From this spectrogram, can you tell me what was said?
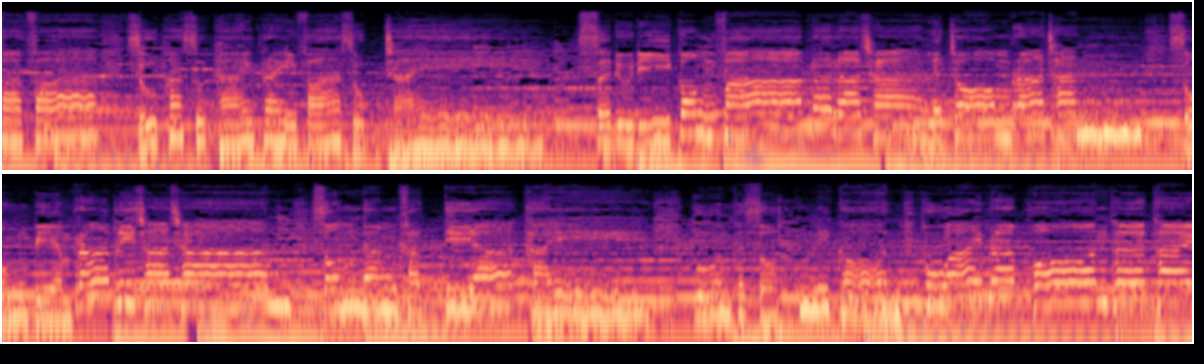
ฟากฟ้า สู่พระสุดท้ายไพรฟ้าสุขใจสดุดีก้องฟ้าพระราชาและจอมราชัน งเปี่ยมพระปรีชาชาญสมดังขัตติยะไทยปวงพระศกนิกรถวายพระพรเธอไทย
